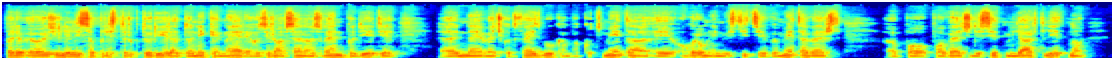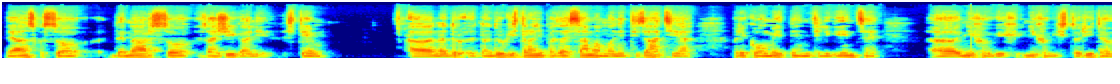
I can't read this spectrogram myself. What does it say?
Pre, želeli so prestrukturirati do neke mere, oziroma vse na zven podjetje, ne več kot Facebook, ampak kot Meta, ogromne investicije v Metaverse, uh, po, po več deset milijard letno. Dejansko so denar so zažigali s tem. Na, dru na drugi strani pa zdaj sama monetizacija preko umetne inteligence njihovih, njihovih storitev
